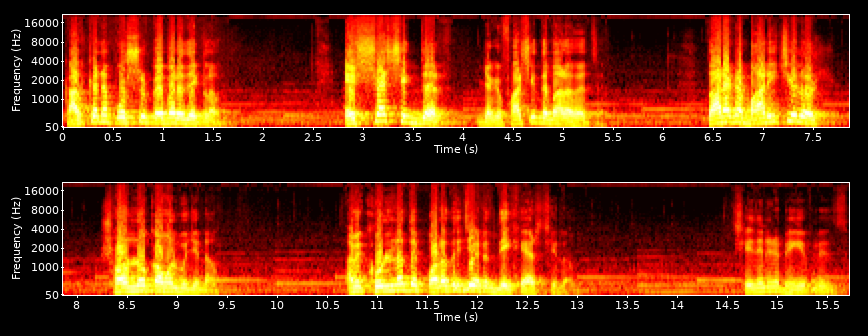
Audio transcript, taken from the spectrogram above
কালকে না পরশুর পেপারে দেখলাম এরশাদ শিকদার যাকে ফাঁসিতে মারা হয়েছে তার একটা বাড়ি ছিল স্বর্ণ কমল বুঝে নাও। আমি খুলনাতে পড়াতে যে এটা দেখে আসছিলাম। সেদিন এটা ভেঙে ফেলে দিচ্ছে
